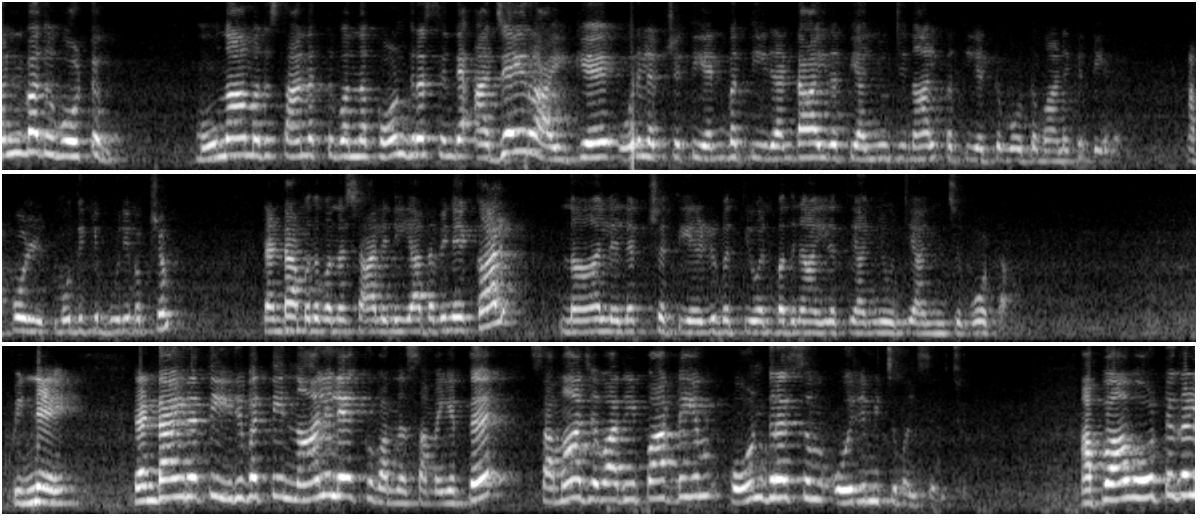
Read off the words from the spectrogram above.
ഒൻപത് വോട്ടും മൂന്നാമത് സ്ഥാനത്ത് വന്ന കോൺഗ്രസിന്റെ അജയ് റായിക്ക് ഒരു ലക്ഷത്തി എൺപത്തി രണ്ടായിരത്തി അഞ്ഞൂറ്റി നാൽപ്പത്തി എട്ട് വോട്ടുമാണ് കിട്ടിയത്. അപ്പോൾ മോദിക്ക് ഭൂരിപക്ഷം. രണ്ടാമത് വന്ന ശാലിനി യാദവിനേക്കാൾ നാല് ലക്ഷത്തി എഴുപത്തി ഒൻപതിനായിരത്തി അഞ്ഞൂറ്റി അഞ്ച് വോട്ടാണ് പിന്നെ രണ്ടായിരത്തി ഇരുപത്തിനാലിലേക്ക് വന്ന സമയത്ത് സമാജ്വാദി പാർട്ടിയും കോൺഗ്രസും ഒരുമിച്ച് മത്സരിച്ചു. അപ്പൊ ആ വോട്ടുകൾ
